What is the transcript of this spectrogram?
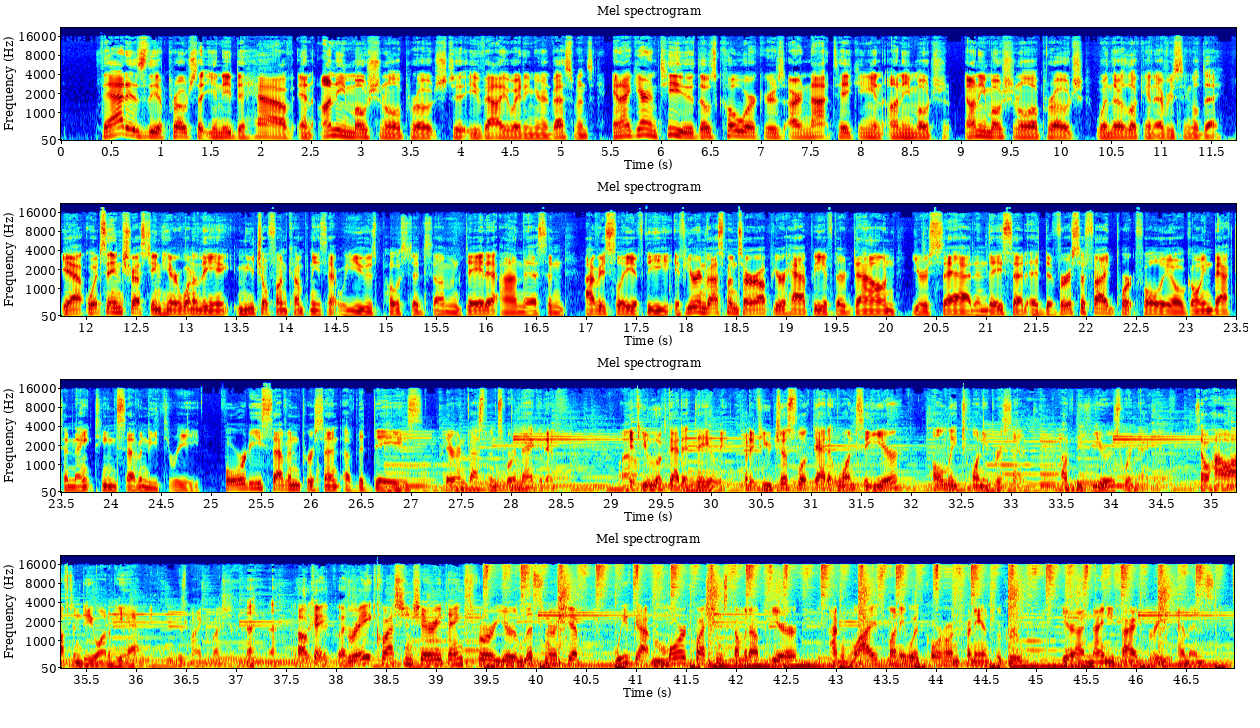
That is the approach that you need to have an unemotional approach to evaluating your investments. And I guarantee you, those coworkers are not taking an unemotion, unemotional approach when they're looking every single day. Yeah, what's interesting here, one of the mutual fund companies that we use posted some data on this and obviously if the if your investments are up, you're happy, if they're down, you're sad. And they said a diversified portfolio going back to 1973, 47% of the days their investments were negative. Wow. If you looked at it daily. But if you just looked at it once a year, only 20% of the years were negative. So, how often do you want to be happy? Is my question. okay, question. great question, Sherry. Thanks for your listenership. We've got more questions coming up here on Wise Money with Korhorn Financial Group here on 95.3 MNC.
